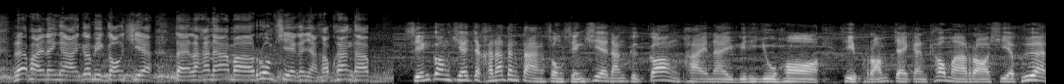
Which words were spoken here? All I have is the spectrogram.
2024 และภายในงานก็มีกองเชียร์แต่ละคณะมาร่วมเชียร์กันอย่างคับข้างครับเสียงกองเชียร์จากคณะต่างๆ ส่งเสียงเชียร์ดังกึกก้องภายในวิทยุฮอที่พร้อมใจกันเข้ามารอเชียร์เพื่อน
